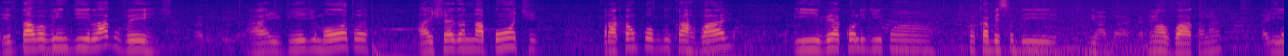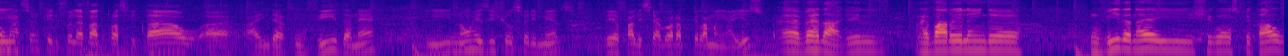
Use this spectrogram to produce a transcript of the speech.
Ele estava vindo de Lago Verde. Lago Verde. Aí vinha de moto, aí chegando na ponte, para cá um pouco do Carvalho, e veio a colidir com a, com a cabeça de, de uma, vaca, né? uma vaca, né? A informação e... que ele foi levado para o hospital, ainda com vida, né? E não resistiu aos ferimentos, veio a falecer agora pela manhã, é isso? É verdade, levaram ele ainda com vida, né, e chegou ao hospital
